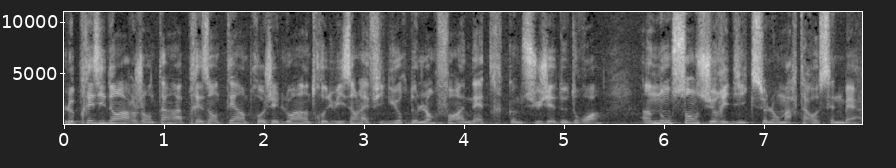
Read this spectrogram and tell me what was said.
le président argentin a présenté un projet de loi introduisant la figure de l'enfant à naître comme sujet de droit, un non-sens juridique selon Martha Rosenberg.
